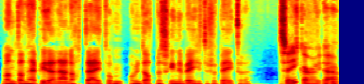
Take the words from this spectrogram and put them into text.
Want dan heb je daarna nog tijd om, om dat misschien een beetje te verbeteren. zeker, ja.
